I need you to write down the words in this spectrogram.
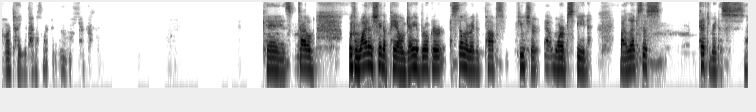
hard time to find it. Okay, it's titled With a Whiter Shade of Pale, Gary Brooker Accelerated Pop's Future at Warp Speed by Alexis Petridis. I'm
